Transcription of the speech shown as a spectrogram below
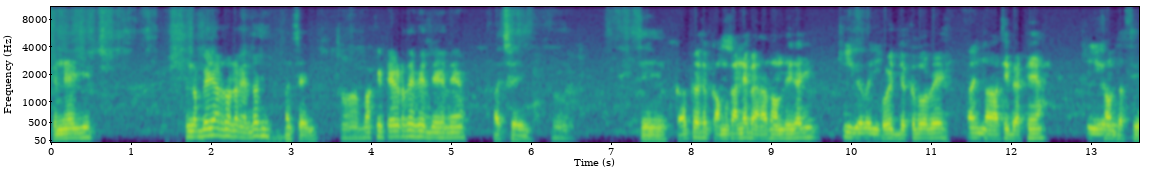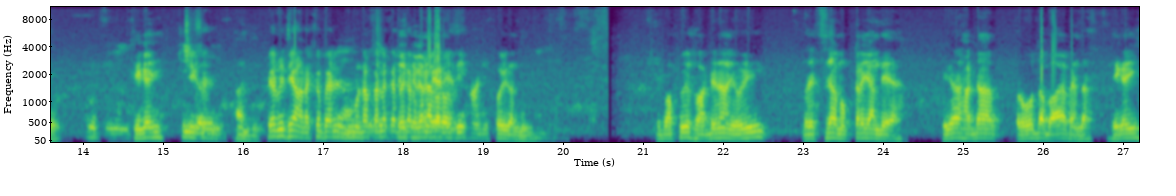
ਕਿੰਨੇ ਆ ਜੀ? 90000 ਤੁਹਾਡਾ ਰਹਿੰਦਾ ਸੀ। ਅੱਛਾ ਜੀ। ਹਾਂ ਬਾਕੀ ਟਿਕਟ ਤੇ ਫਿਰ ਦੇਖਦੇ ਆ। ਅੱਛਾ ਜੀ। ਤੇ ਕਾਕੇ ਤੇ ਕੰਮ ਕਰਨੇ ਪੈਣਾ ਤੁਹਾਨੂੰ ਠੀਕ ਹੈ ਜੀ? ਠੀਕ ਹੈ ਭਾਜੀ। ਕੋਈ ਦਿੱਕਤ ਹੋਵੇ ਹਾਂਜੀ। ਤਾਂ ਅਸੀਂ ਬੈਠੇ ਆ। ਠੀਕ ਹੈ। ਤੁਹਾਨੂੰ ਦੱਸਿਓ। ਓਕੇ। ਜੀ ਠੀਕ ਹੈ ਜੀ? ਠੀਕ ਹੈ ਜੀ। ਹਾਂਜੀ। ਫਿਰ ਵੀ ਧਿਆਨ ਰੱਖਿਓ। ਪਹਿਲੇ ਮੁੰਡਾ ਪਹਿਲਾਂ ਕਦੇ ਕੋਈ ਫਿਕਰ ਨਾ ਕੱਢਿਆ ਕਰੋ। ਸੀ ਹਾਂਜੀ। ਕੋਈ ਗੱਲ ਨਹੀਂ। ਤੇ ਬਾਪੂ ਜੀ ਸਾਡੇ ਨਾਲ ਹੋਈ ਰਿਸ਼ਤੇਦਾਰ ਮੁੱਕਰ ਜਾਂਦੇ ਆ। ਠੀਕ ਆ ਸਾਡਾ ਰੋਜ਼ ਦਾ ਬਾਹਰ ਪੈਂਦਾ। ਠੀਕ ਹੈ ਜੀ?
